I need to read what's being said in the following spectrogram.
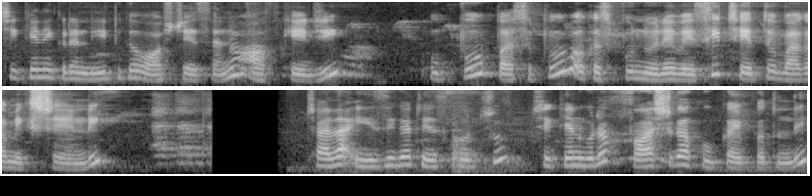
చికెన్ ఇక్కడ నీట్గా వాష్ చేశాను. హాఫ్ కేజీ ఉప్పు పసుపు ఒక స్పూన్ నూనె వేసి చేత్తో బాగా మిక్స్ చేయండి. చాలా ఈజీగా చేసుకోవచ్చు. చికెన్ కూడా ఫాస్ట్గా కుక్ అయిపోతుంది.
